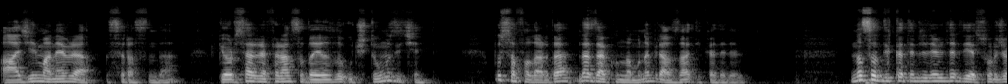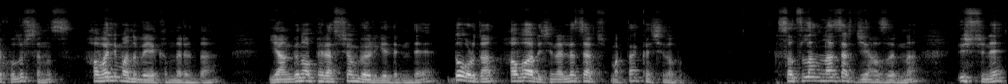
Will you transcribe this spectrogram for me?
acil manevra sırasında görsel referansa dayalı uçtuğumuz için bu safhalarda lazer kullanımına biraz daha dikkat edelim. Nasıl dikkat edilebilir diye soracak olursanız havalimanı ve yakınlarında yangın operasyon bölgelerinde doğrudan hava aracına lazer tutmaktan kaçınalım. Satılan lazer cihazlarına üstüne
